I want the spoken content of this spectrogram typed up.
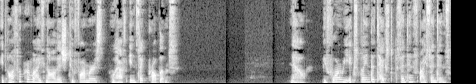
It also provides knowledge to farmers who have insect problems. Now, before we explain the text sentence by sentence,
